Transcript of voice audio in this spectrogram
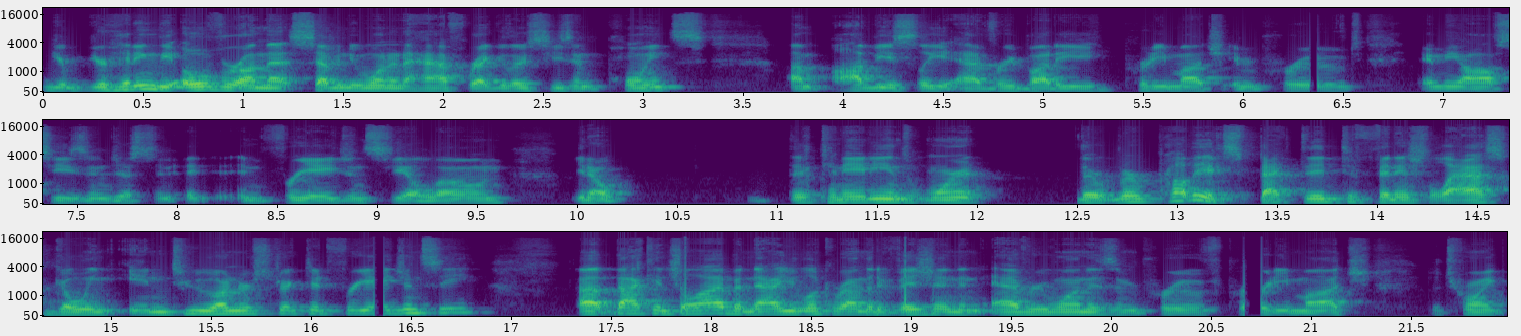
you're, you're hitting the over on that 71 and a half regular season points. Um, obviously, everybody pretty much improved in the offseason, just in, in free agency alone. You know, the Canadiens weren't, they're, they're probably expected to finish last going into unrestricted free agency uh, back in July, but now you look around the division and everyone has improved pretty much. Detroit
